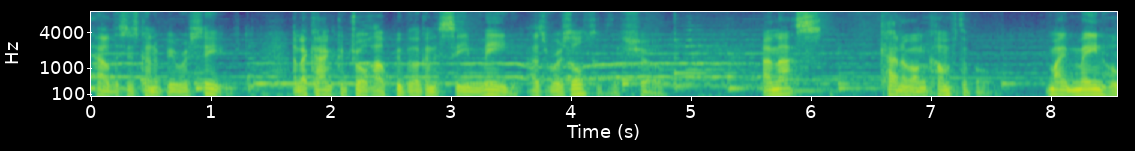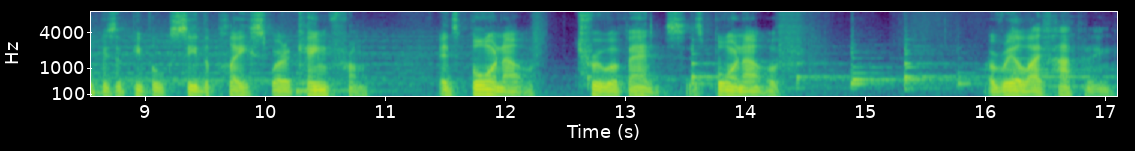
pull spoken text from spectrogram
how this is going to be received. And I can't control how people are going to see me as a result of this show. And that's kind of uncomfortable. My main hope is that people see the place where it came from. It's born out of true events, it's born out of a real life happening.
